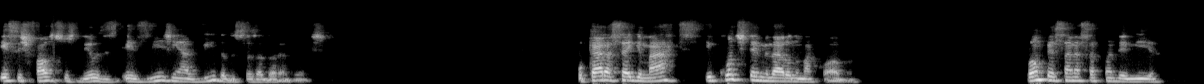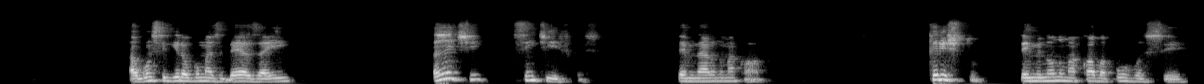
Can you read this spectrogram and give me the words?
esses falsos deuses exigem a vida dos seus adoradores. O cara segue Marx e quantos terminaram numa cova? Vamos pensar nessa pandemia. Alguns seguiram algumas ideias aí anti-científicas. Terminaram numa cova. Cristo terminou numa cova por você.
